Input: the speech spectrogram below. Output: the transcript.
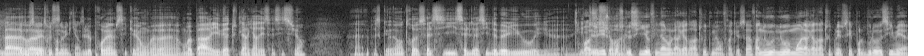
Bah, d'annoncer ouais, des trucs en parce- 2015 Le problème, c'est qu'on va, on va pas arriver à toutes les regarder, ça c'est sûr. Euh, parce que entre celle-ci, celle de la CW et euh, les Bah, deux si, je sur, pense euh, que si, au final, on les regardera toutes, mais on fera que ça. Enfin, nous, nous au moins, on les regardera toutes, mais c'est pour le boulot aussi. Mais euh,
